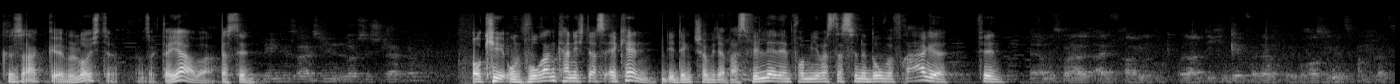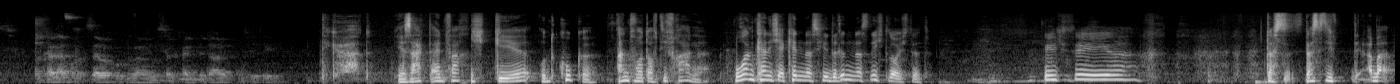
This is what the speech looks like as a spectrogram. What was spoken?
gesagt, gelbe Leuchte. Dann sagt er, ja, aber was denn? Linke Seite hinten leuchtet stärker. Okay, und woran kann ich das erkennen? Und ihr denkt schon wieder, was will der denn von mir? Was ist das für eine doofe Frage, Finn? Ja, da muss man halt einen fragen, oder dich in dem Fall, damit du rausgehen kannst, gucken kannst. Man kann einfach selber gucken, weil man muss ja kein Pedal betätigen. Die gehört. Ihr sagt einfach, ich gehe und gucke. Antwort auf die Frage. Woran kann ich erkennen, dass hier drinnen das Licht leuchtet? Ich sehe. Das, das ist die. Aber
